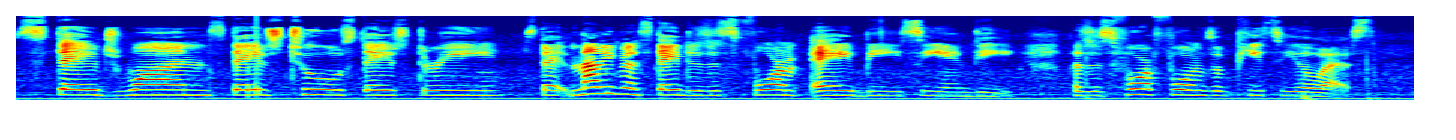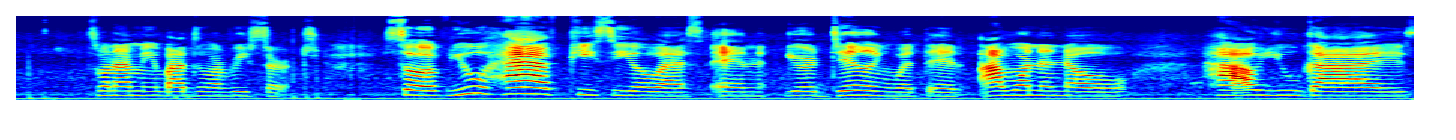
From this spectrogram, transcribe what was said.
stage one, stage two, stage three, not even stages, it's form A, B, C, and D. Because it's four forms of PCOS. That's what I mean by doing research. So if you have PCOS and you're dealing with it, I want to know how you guys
